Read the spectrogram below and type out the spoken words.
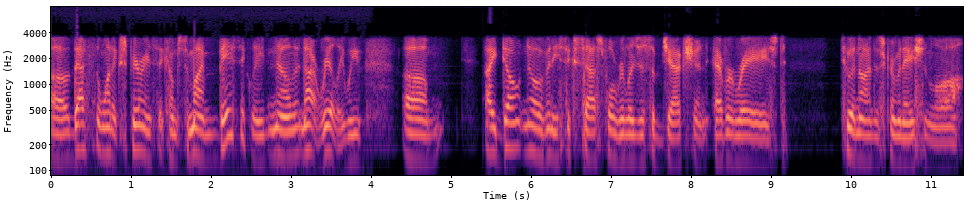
uh, that's the one experience that comes to mind. Basically, no, not really. We, um, I don't know of any successful religious objection ever raised to a non-discrimination law.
